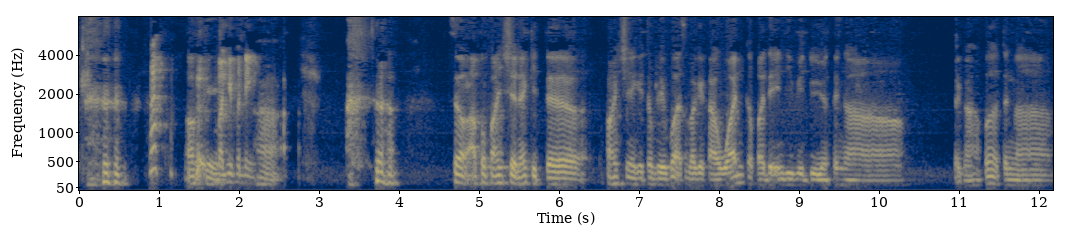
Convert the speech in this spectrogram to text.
Okay. bagi pening Ha. so apa function eh kita function yang kita boleh buat sebagai kawan kepada individu yang tengah tengah apa tengah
